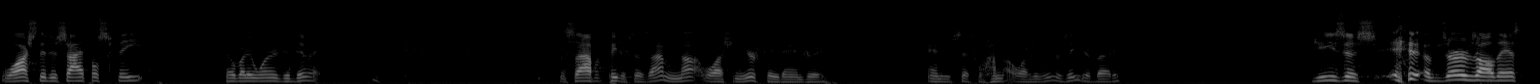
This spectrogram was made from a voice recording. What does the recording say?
washed the disciples' feet? Nobody wanted to do it. Disciple Peter says, I'm not washing your feet, Andrew. Andrew says, Well, I'm not washing yours either, buddy. Jesus observes all this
